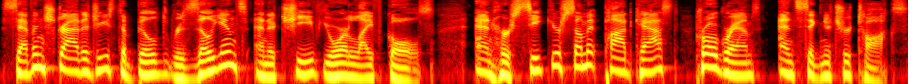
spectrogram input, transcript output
Seven Strategies to Build Resilience and Achieve Your Life Goals, and her Seek Your Summit podcast, programs, and signature talks.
